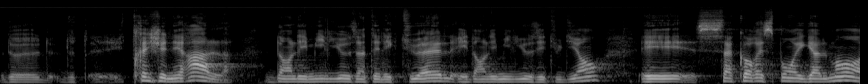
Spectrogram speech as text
de, très général dans les milieux intellectuels et dans les milieux étudiants, et ça correspond également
